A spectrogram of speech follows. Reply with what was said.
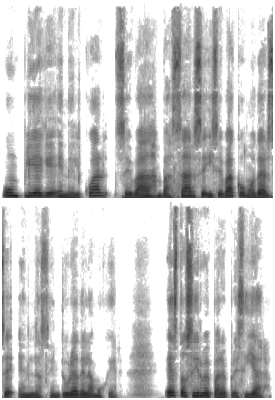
un pliegue en el cual se va a basarse y se va a acomodarse en la cintura de la mujer. Esto sirve para apreciar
